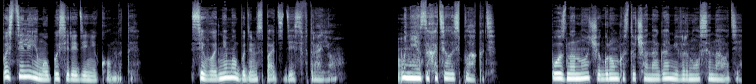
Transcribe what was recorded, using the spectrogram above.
Постели ему посередине комнаты. Сегодня мы будем спать здесь втроём. Мне захотелось плакать. Поздно ночью, громко стуча ногами, вернулся Науди.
